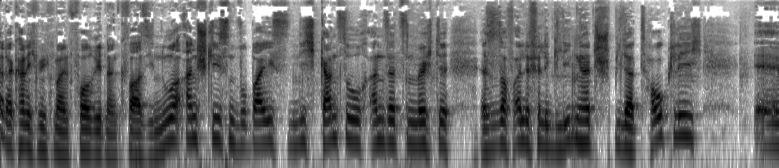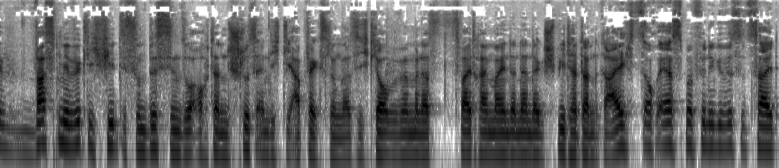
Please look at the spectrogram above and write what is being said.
Ja, da kann ich mich meinen Vorrednern quasi nur anschließen, wobei ich es nicht ganz so hoch ansetzen möchte. Es ist auf alle Fälle Gelegenheitsspieler tauglich. Äh, was mir wirklich fehlt, ist so ein bisschen so auch dann schlussendlich die Abwechslung. Also ich glaube, wenn man das zwei, dreimal hintereinander gespielt hat, dann reicht es auch erstmal für eine gewisse Zeit.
